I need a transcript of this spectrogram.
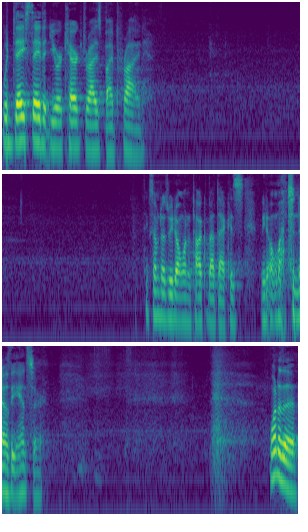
would they say that you are characterized by pride? I think sometimes we don't want to talk about that because we don't want to know the answer. One of the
